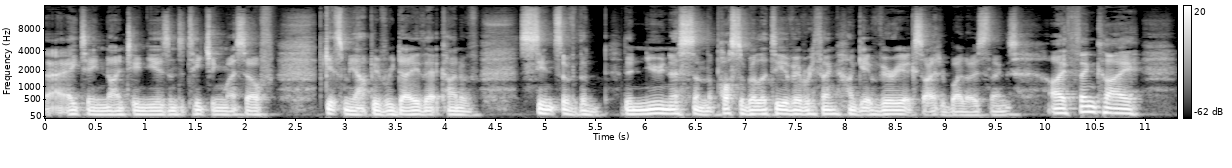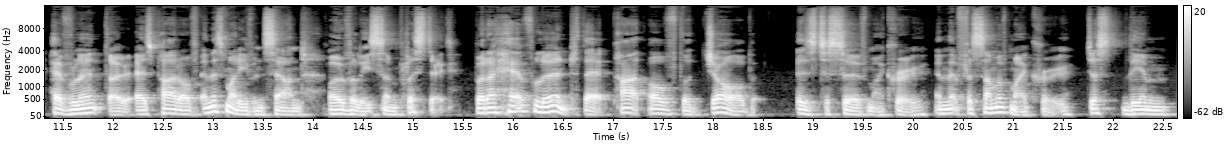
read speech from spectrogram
18, 19 years into teaching myself, gets me up every day. That kind of sense of the the newness and the possibility of everything. I get very excited by those things. I think I have learnt though, as part of, and this might even sound overly simplistic, but I have learned that part of the job is to serve my crew, and that for some of my crew, just them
